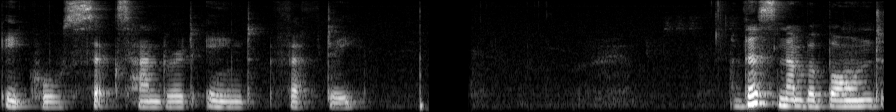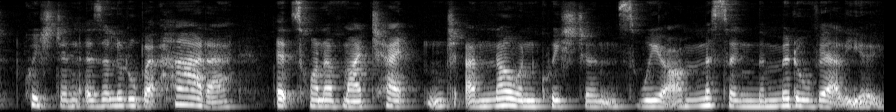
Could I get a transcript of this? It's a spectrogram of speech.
equals 650. This number bond question is a little bit harder. It's one of my change unknown questions where I'm missing the middle value.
